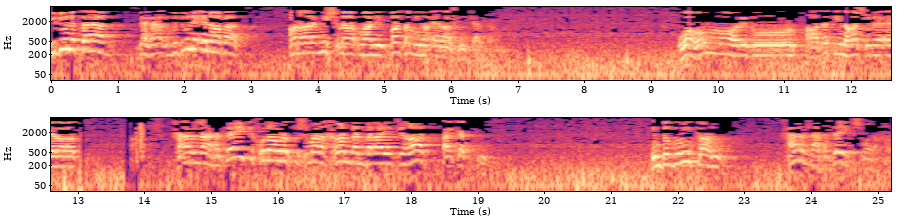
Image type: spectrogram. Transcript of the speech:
بدون طلب به حق بدون انابت آنها را میشنوانید باز هم اینها اعراض می‌کرد و هم موردون. عادت اینها شده اعراض. هر لحظه ای که خدا و رسول شما را خواندن برای جهاد حرکت کنید این دومین قانون هر لحظه ای که شما را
